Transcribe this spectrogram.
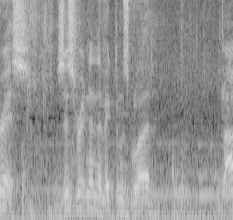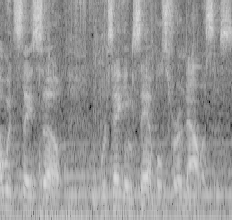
Chris, was this written in the victim's blood? I would say so. We're taking samples for analysis.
